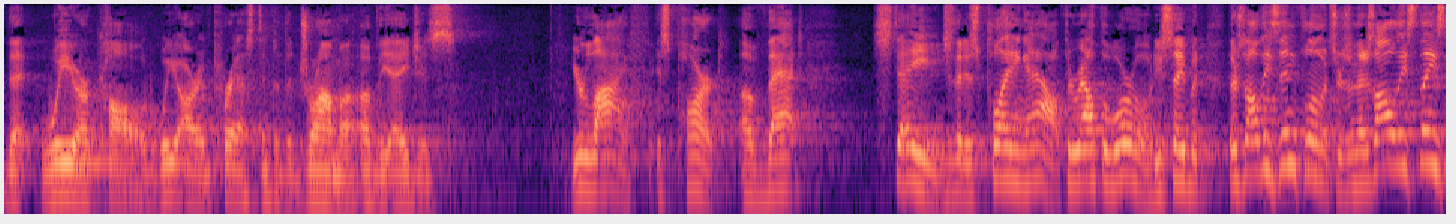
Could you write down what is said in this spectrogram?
that we are called, we are impressed into the drama of the ages. Your life is part of that stage that is playing out throughout the world. You say, but there's all these influencers and there's all these things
